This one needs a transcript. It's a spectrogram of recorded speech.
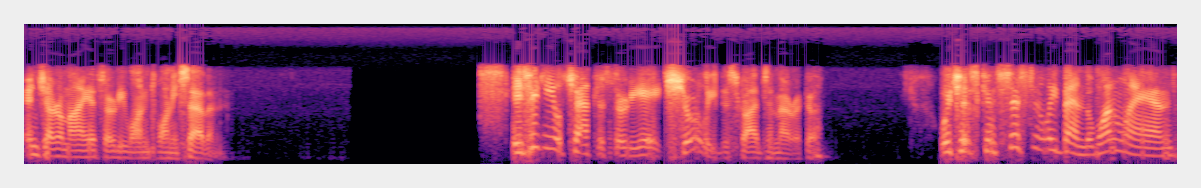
in Jeremiah 31:27. Ezekiel chapter 38 surely describes America, which has consistently been the one land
